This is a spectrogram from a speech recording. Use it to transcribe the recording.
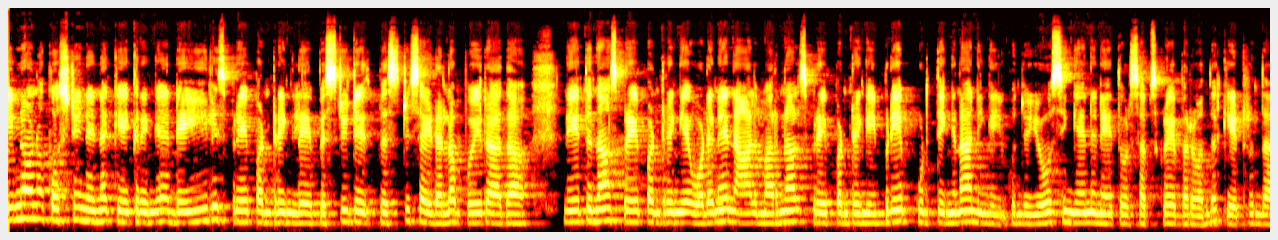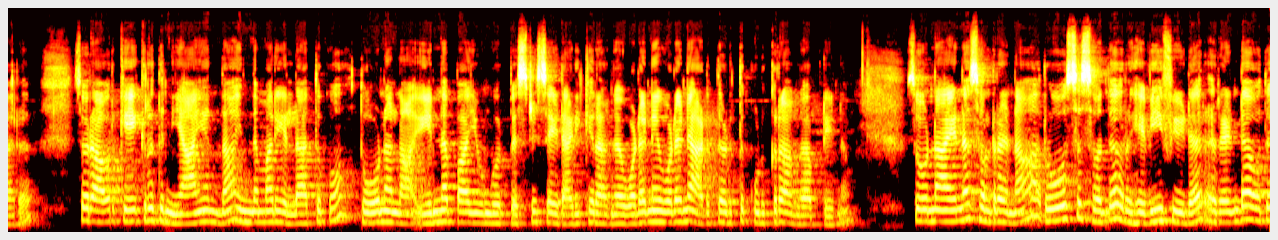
இன்னொன்று கொஸ்டின் என்ன கேட்குறீங்க டெய்லி ஸ்ப்ரே பண்ணுறீங்களே பெஸ்டிடை பெஸ்டிசைடெல்லாம் போயிடாதா நேற்று தான் ஸ்ப்ரே பண்ணுறீங்க உடனே நாலு மறுநாள் ஸ்ப்ரே பண்ணுறீங்க இப்படியே கொடுத்தீங்கன்னா நீங்கள் கொஞ்சம் யோசிங்கன்னு நேற்று ஒரு சப்ஸ்கிரைபர் வந்து கேட்டிருந்தாரு. ஸோ அவர் கேட்குறது நியாயம்தான். இந்த மாதிரி எல்லாத்துக்கும் தோணலாம். என்னப்பா இவங்க ஒரு பெஸ்டிசைடு அடிக்கிறாங்க? உடனே உடனே அடுத்தடுத்து கொடுக்குறாங்க அப்படின்னு. ஸோ நான் என்ன சொல்கிறேன்னா ரோசஸ் வந்து ஒரு ஹெவி ஃபீடர் ரெண்டாவது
